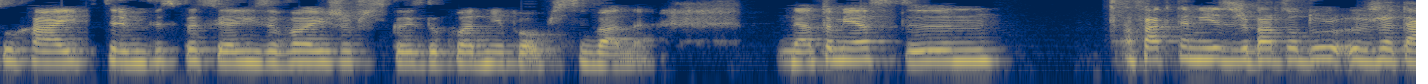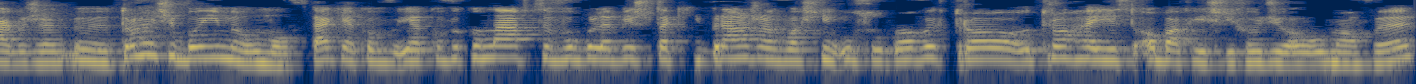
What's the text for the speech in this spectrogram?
słuchaj, w tym wyspecjalizowałeś, że wszystko jest dokładnie poopisywane. Natomiast... faktem jest, że bardzo dużo, że tak, że y, trochę się boimy umów, tak? Jako, jako wykonawcy w ogóle, wiesz, w takich branżach właśnie usługowych tro, trochę jest obaw, jeśli chodzi o umowy,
